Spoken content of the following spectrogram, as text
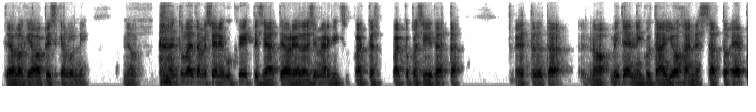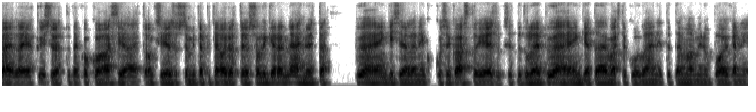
teologia-opiskelu, niin ne on, tulee tämmöisiä niin kuin kriittisiä teorioita, esimerkiksi vaikka, vaikkapa siitä, että että tota, no, miten niin tämä Johannes saattoi epäillä ja kysyä tätä koko asiaa, että onko Jeesus se, mitä pitää odottaa, jos oli kerran nähnyt, että pyhä henki siellä, niin kun se kastoi Jeesuksen, että tulee pyhä henki ja taivaasta kuuluu ääni, että tämä on minun poikani,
